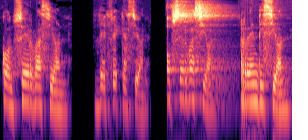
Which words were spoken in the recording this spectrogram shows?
conservación, defecación, observación, rendición,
